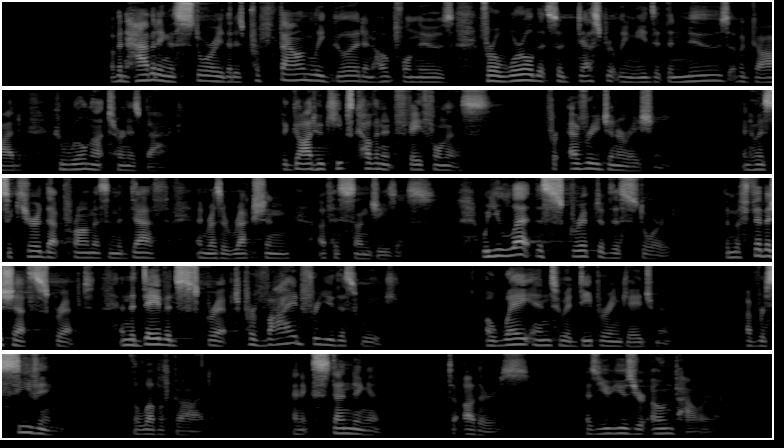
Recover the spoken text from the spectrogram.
of inhabiting this story that is profoundly good and hopeful news for a world that so desperately needs it the news of a God who will not turn his back, the God who keeps covenant faithfulness for every generation and who has secured that promise in the death and resurrection of his son Jesus. Will you let the script of this story, the Mephibosheth script and the David script, provide for you this week a way into a deeper engagement of receiving the love of God and extending it to others as you use your own power,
